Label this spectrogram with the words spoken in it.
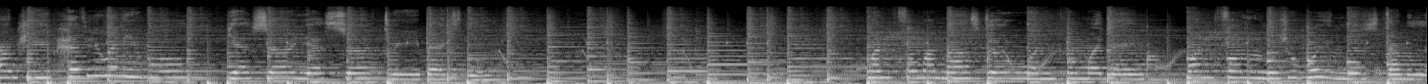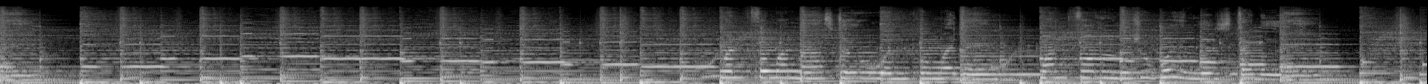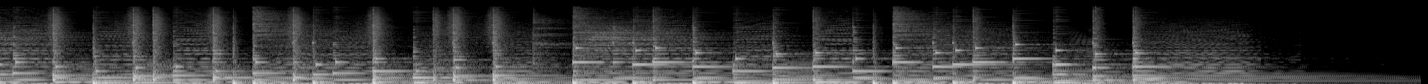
brown sheep have you any wool? Yes sir, yes sir, three bags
